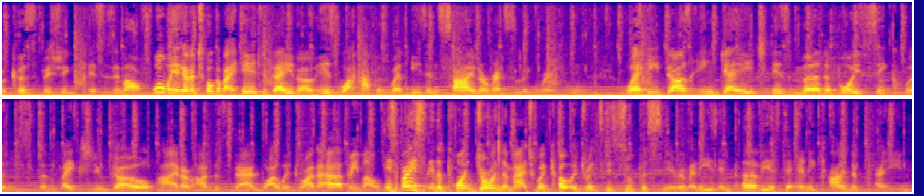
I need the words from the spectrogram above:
because fishing pisses him off. What we are going to talk about here today, though, is what happens when he's inside a wrestling ring where he does engage his murder boy sequence that makes you go, I don't understand why we're trying to hurt people. It's basically the point during the match where Kota drinks his super serum and he's impervious to any kind of pain,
